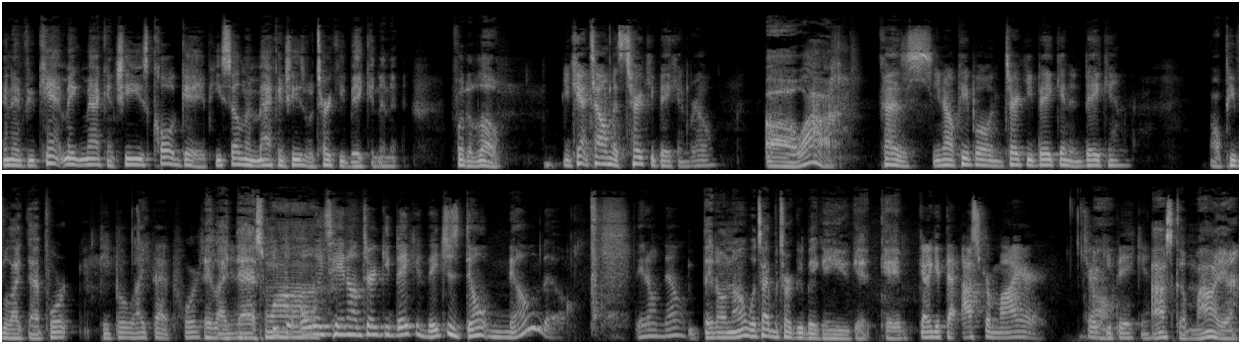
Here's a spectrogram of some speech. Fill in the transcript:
And if you can't make mac and cheese, call Gabe. He's selling mac and cheese with turkey bacon in it for the low. you can't tell him it's turkey bacon, bro. Oh, wow. Because, you know, people in turkey bacon and bacon. Oh, people like that pork. People like that pork. They like yeah. that swan. People always hate on turkey bacon. They just don't know though. They don't know. They don't know what type of turkey bacon you get, Gabe. Gotta get that Oscar Mayer turkey Oh, bacon. Oscar Mayer.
